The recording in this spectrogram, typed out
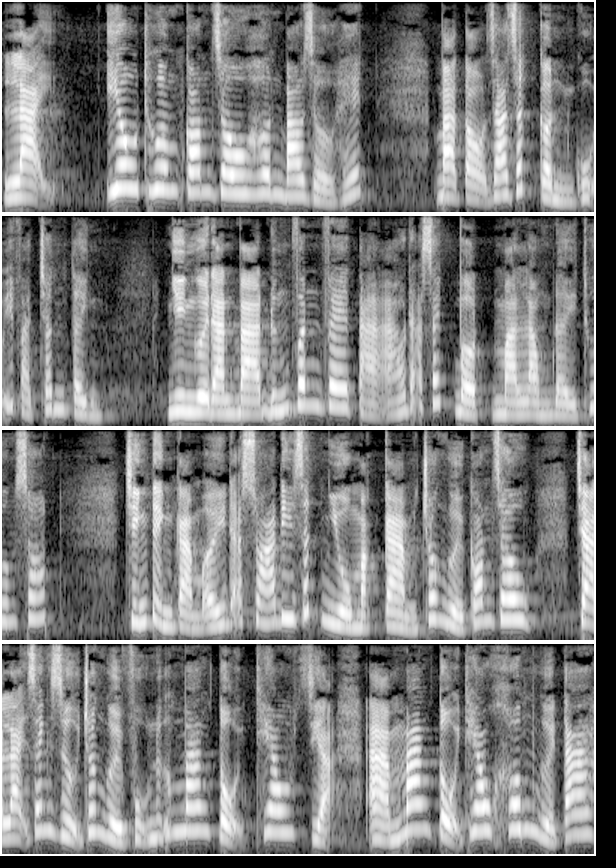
lại yêu thương con dâu hơn bao giờ hết. Bà tỏ ra rất cần gũi và chân tình. Nhìn người đàn bà đứng vân vê tà áo đã rách bợt mà lòng đầy thương xót. Chính tình cảm ấy đã xóa đi rất nhiều mặc cảm cho người con dâu Trả lại danh dự cho người phụ nữ mang tội theo gì ạ? À mang tội theo không người ta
